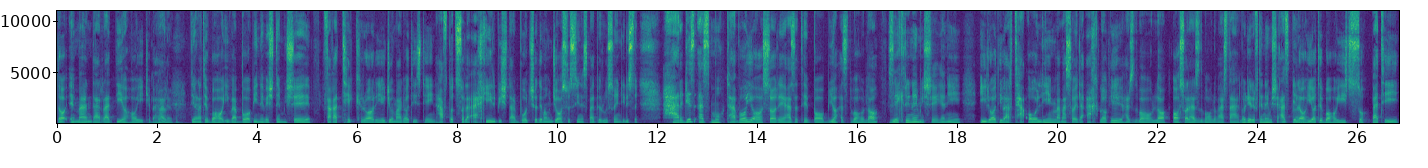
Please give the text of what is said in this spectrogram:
دائما در ردیه هایی که بر بله, بله. دیانت باهایی و بابی نوشته میشه فقط تکرار یه جملاتی است که این هفتاد سال اخیر بیشتر بولد شده و اون جاسوسی نسبت به روس و انگلیس. هرگز از محتوای آثار حضرت باب یا حضرت باحالا ذکری نمیشه. یعنی ایرادی بر تعالیم و مسائل اخلاقی حضرت باحالا آثار حضرت باحالا و حضرت گرفته نمیشه. از الهیات باهایی هیچ صحبتی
